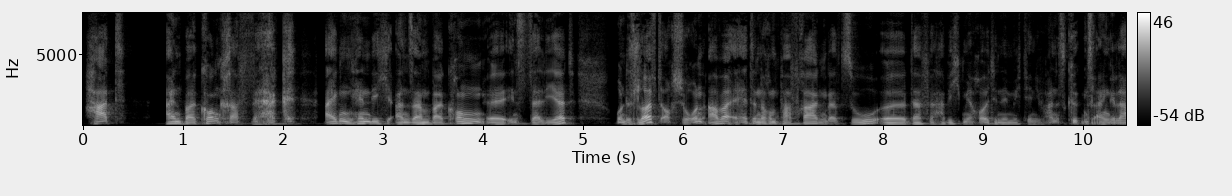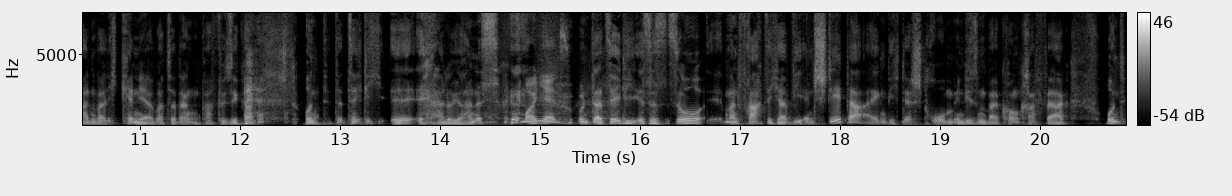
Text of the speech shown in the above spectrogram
hat ein Balkonkraftwerk eigenhändig an seinem Balkon äh, installiert und es läuft auch schon, aber er hätte noch ein paar Fragen dazu. Äh, dafür habe ich mir heute nämlich den Johannes Kückens eingeladen, weil ich kenne ja Gott sei Dank ein paar Physiker. Und tatsächlich, äh, hallo Johannes. Moin Jens. Und tatsächlich ist es so, man fragt sich ja, wie entsteht da eigentlich der Strom in diesem Balkonkraftwerk? Und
